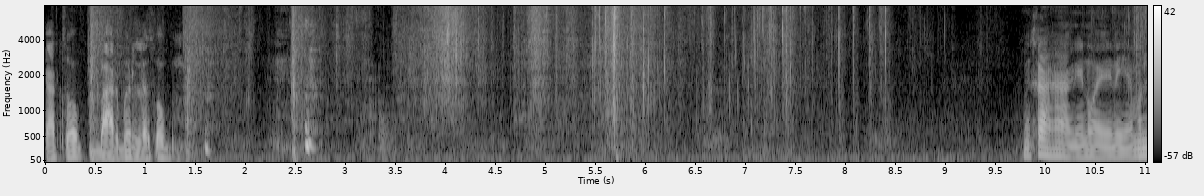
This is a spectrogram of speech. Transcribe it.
กัดศพบาดเบิ้ลละศพมันค่าหากนิดหน่อยเนี่ยมัน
